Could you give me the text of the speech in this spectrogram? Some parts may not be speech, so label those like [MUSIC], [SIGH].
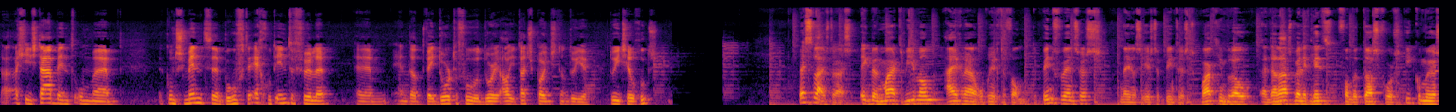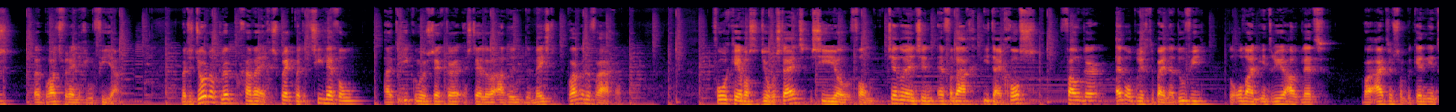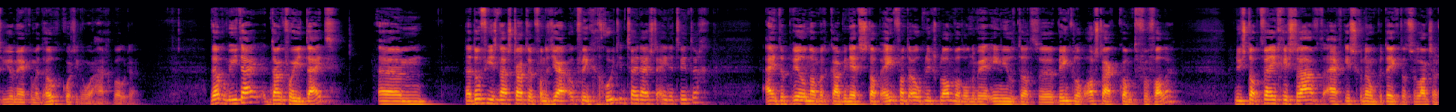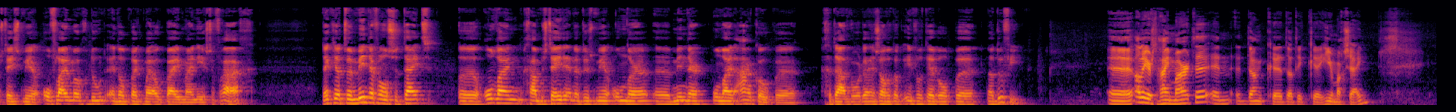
Als je in staat bent om uh, consumentenbehoeften echt goed in te vullen um, en dat weet door te voeren door al je touchpoints, dan doe je, doe je iets heel goeds. Beste luisteraars, ik ben Maarten Bierman, eigenaar en oprichter van de Pinfluencers, Nederlands eerste Pinterest marketingbureau. En daarnaast ben ik lid van de Taskforce e-commerce bij branchevereniging VIA. Met de Journal Club gaan wij in gesprek met het C-level uit de e-commerce sector en stellen we aan hun de meest prangende vragen. Vorige keer was het Joris Steins, CEO van Channel Engine en vandaag Itay Gros, founder en oprichter bij Naduvi, de online interieuroutlet waar items van bekende interieurmerken met hoge kortingen worden aangeboden. Welkom Itay, dank voor je tijd. Um, Naduvi is na start-up van het jaar ook flink gegroeid in 2021. Eind april nam het kabinet stap 1 van het openingsplan, wat onder meer inhield dat uh, winkel op afspraak kwam te vervallen. Nu stap 2 gisteravond eigenlijk is genomen, betekent dat ze langzaam steeds meer offline mogen doen. En dat brengt mij ook bij mijn eerste vraag. Denk je dat we minder van onze tijd uh, online gaan besteden en er dus meer onder, uh, minder online aankopen gedaan worden? En zal het ook invloed hebben op uh, allereerst, hi Maarten en dank dat ik hier mag zijn.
